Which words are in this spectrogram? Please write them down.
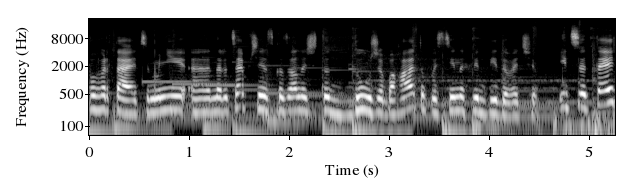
повертаються. Мені е, на рецепції сказали, що тут дуже багато постійних відвідувачів, і це те,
